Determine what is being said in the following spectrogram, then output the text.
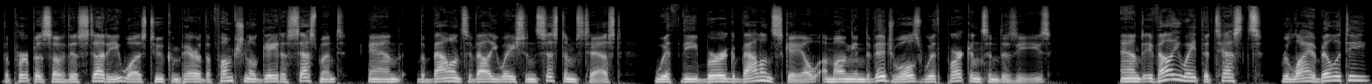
The purpose of this study was to compare the functional gait assessment and the balance evaluation systems test with the Berg Balance Scale among individuals with Parkinson disease and evaluate the test's reliability,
